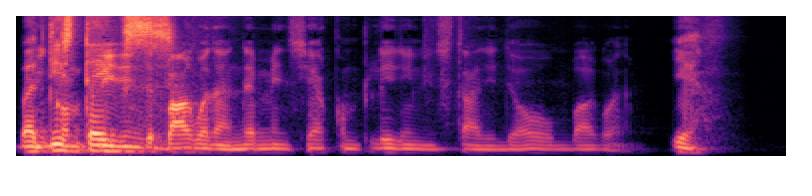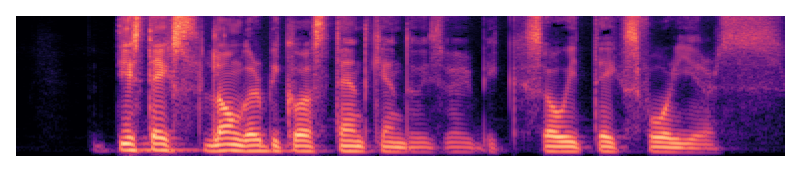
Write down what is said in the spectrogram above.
But You're this takes the Bhagavatam. That means you are completing the study the whole Bhagavatam. Yeah. This takes longer because tenth canto is very big. So it takes four years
